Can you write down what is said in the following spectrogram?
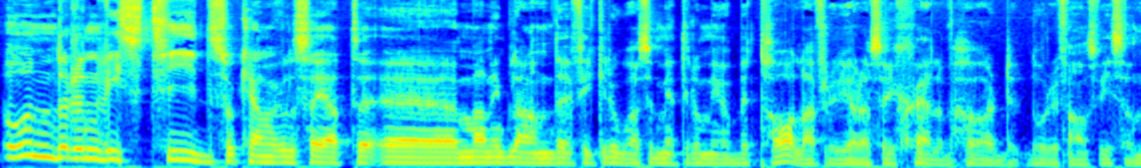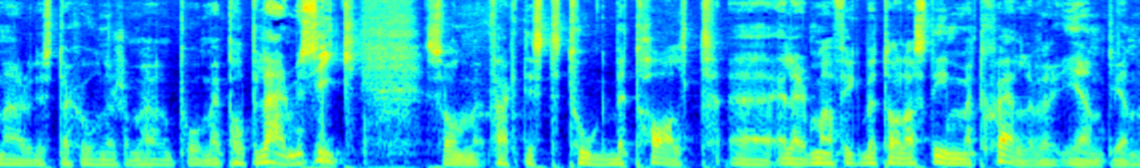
Under en viss tid så kan vi väl säga att eh, man ibland fick roa sig med till och med att betala för att göra sig själv hörd. Då det fanns vissa närradiostationer som höll på med populärmusik som faktiskt tog betalt. Eh, eller man fick betala stimmet själv egentligen.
